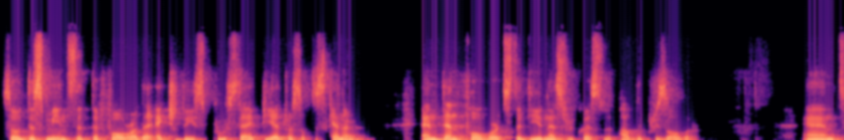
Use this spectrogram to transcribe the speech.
So this means that the forwarder actually spoofs the IP address of the scanner and then forwards the DNS request to the public resolver. And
